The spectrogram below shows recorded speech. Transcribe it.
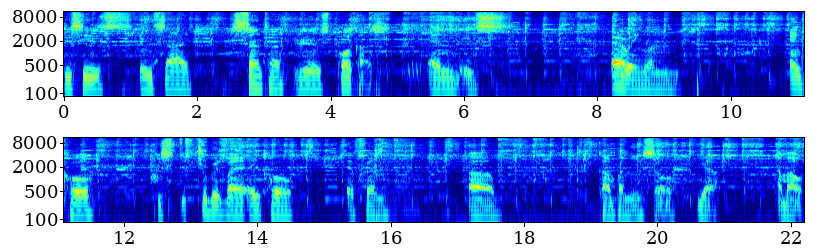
This is Inside Santa News Podcast, and it's airing on Anchor. It's distributed by Anchor FM. Um, company. So, yeah, I'm out.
